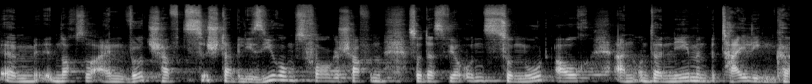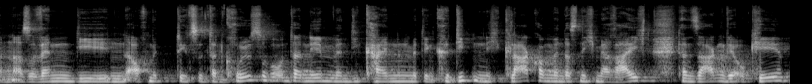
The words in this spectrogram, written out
ähm, noch so einen Wirtschaftsstabilisierungsfonds geschaffen, so dass wir uns zur Not auch an Unternehmen beteiligen können. Also wenn die auch mit, das sind dann größere Unternehmen, wenn die keinen mit den Krediten nicht klarkommen, wenn das nicht mehr reicht, dann sagen wir, okay,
